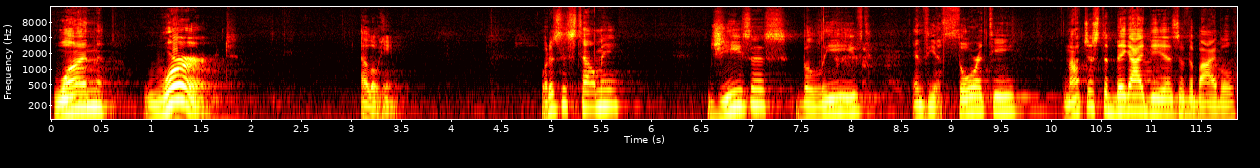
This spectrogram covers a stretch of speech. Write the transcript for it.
One word Elohim. What does this tell me? Jesus believed in the authority, not just the big ideas of the Bible,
